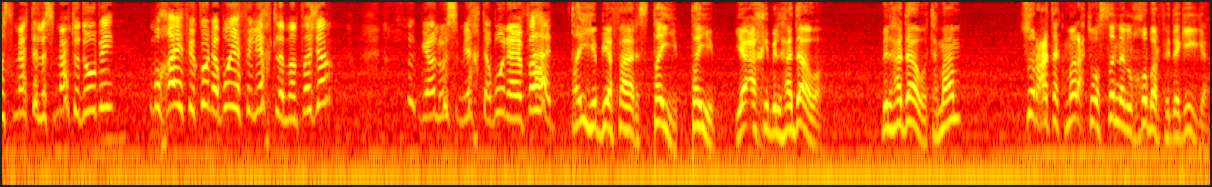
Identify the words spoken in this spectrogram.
ما سمعت اللي سمعته دوبي؟ مو خايف يكون أبويا في اليخت لما انفجر؟ قالوا اسم يخت ابونا يا فهد. طيب يا فارس طيب طيب. يا أخي بالهداوة بالهداوة تمام؟ سرعتك ما راح توصلنا للخبر في دقيقة.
